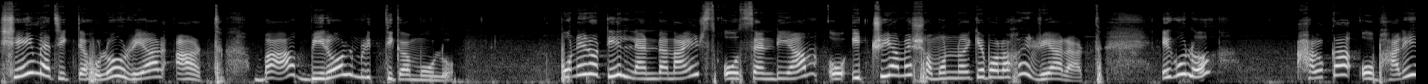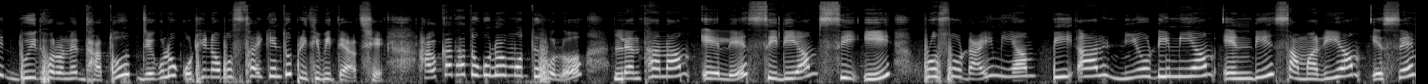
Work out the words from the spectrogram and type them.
সেই ম্যাজিকটা হলো রেয়ার আর্থ বা বিরল মৃত্তিকা মৌল। পনেরোটি ল্যান্ডানাইটস ও স্যান্ডিয়াম ও ইট্রিয়ামের সমন্বয়কে বলা হয় রেয়ার আর্থ। এগুলো হালকা ও ভারী দুই ধরনের ধাতু, যেগুলো কঠিন অবস্থায় কিন্তু পৃথিবীতে আছে। হালকা ধাতুগুলোর মধ্যে হলো lanthanum LA cerium CE praseodymium PR neodymium ND samarium SM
